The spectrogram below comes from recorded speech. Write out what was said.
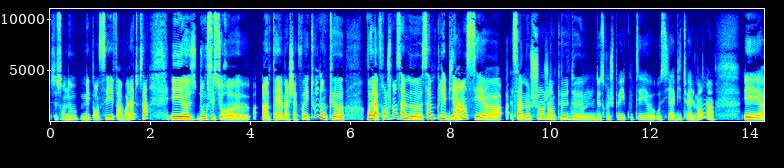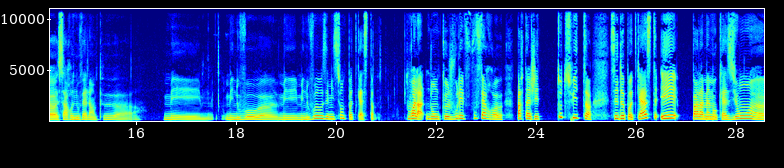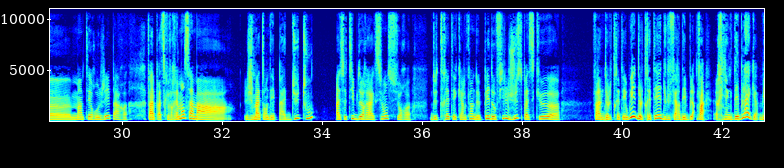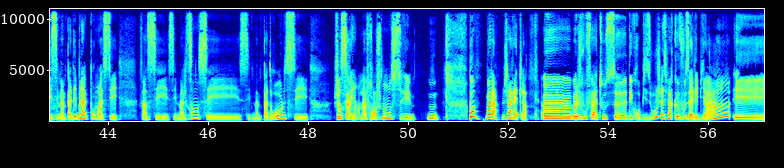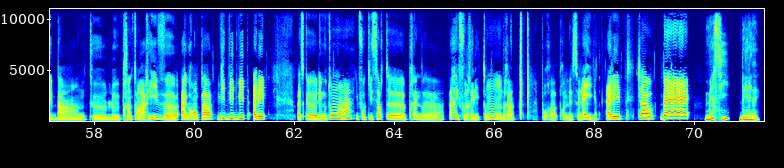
ce sont nos, mes pensées, enfin voilà, tout ça. Et donc, c'est sur un thème à chaque fois et tout. Donc, voilà, franchement, ça me, ça me plaît bien. C'est, ça me change un peu de, de ce que je peux écouter aussi habituellement. Et euh, ça renouvelle un peu euh, mes, mes, nouveaux, euh, mes, mes nouveaux émissions de podcast. Voilà, donc je voulais vous faire partager tout de suite ces deux podcasts et par la même occasion m'interroger par enfin parce que vraiment ça m'a je m'attendais pas du tout à ce type de réaction sur de traiter quelqu'un de pédophile juste parce que De le traiter, oui, de le traiter, de lui faire des blagues. Enfin, rien que des blagues. Mais c'est même pas des blagues pour moi. C'est, enfin, c'est, c'est malsain. C'est, c'est même pas drôle. C'est, j'en sais rien. Là, franchement, c'est, Mm. Bon, voilà, j'arrête là. Euh, bah, je vous fais à tous euh, des gros bisous. J'espère que vous allez bien et ben que le printemps arrive euh, à grands pas. Vite, vite, vite. Allez, parce que les moutons, hein, il faut qu'ils sortent prendre. Ah, il faudrait les tondre pour prendre le soleil. Allez, ciao. Bé. Merci, bé.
